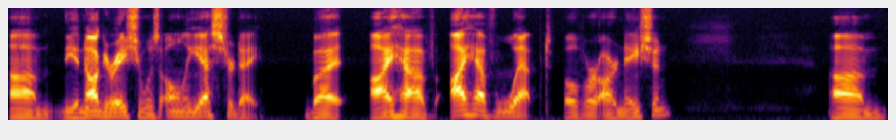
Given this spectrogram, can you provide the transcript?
Um, the inauguration was only yesterday, but I have I have wept over our nation. Um,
